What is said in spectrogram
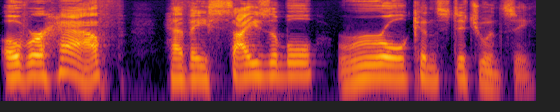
over half have a sizable rural constituency.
